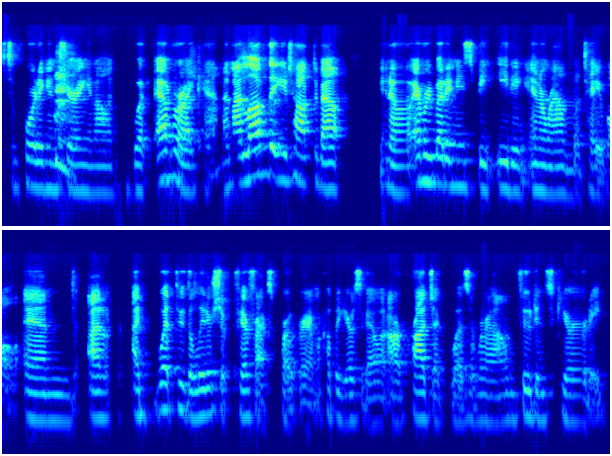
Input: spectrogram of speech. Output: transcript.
supporting and cheering you on whatever I can. And I love that you talked about, you know, everybody needs to be eating in around the table. And I, I went through the Leadership Fairfax program a couple of years ago, and our project was around food insecurity.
